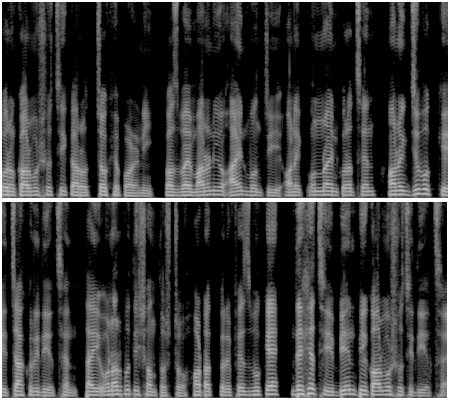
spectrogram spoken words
কোনো কর্মসূচি কারও চোখে পড়েনি। কসবায় মাননীয় আইনমন্ত্রী অনেক উন্নয়ন করেছেন, অনেক যুবককে চাকরি দিয়েছেন, তাই ওনার প্রতি সন্তুষ্ট। হঠাৎ করে ফেসবুকে দেখেছি বিএনপি কর্মসূচি দিয়েছে।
